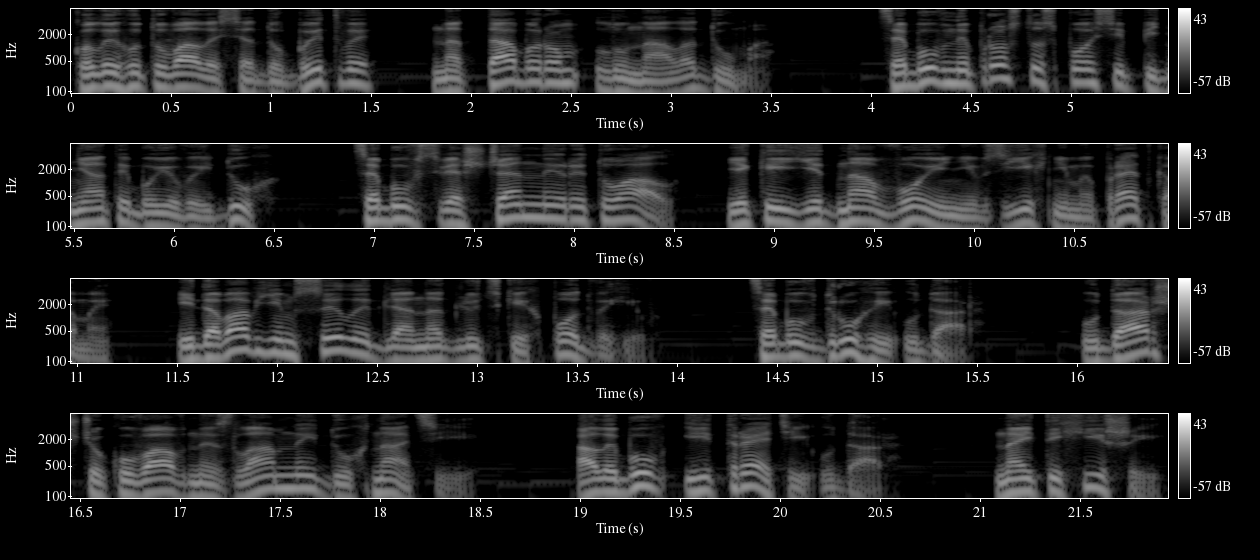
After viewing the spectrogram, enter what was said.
Коли готувалися до битви, над табором лунала дума. Це був не просто спосіб підняти бойовий дух, це був священний ритуал, який єднав воїнів з їхніми предками і давав їм сили для надлюдських подвигів. Це був другий удар удар, що кував незламний дух нації. Але був і третій удар найтихіший,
